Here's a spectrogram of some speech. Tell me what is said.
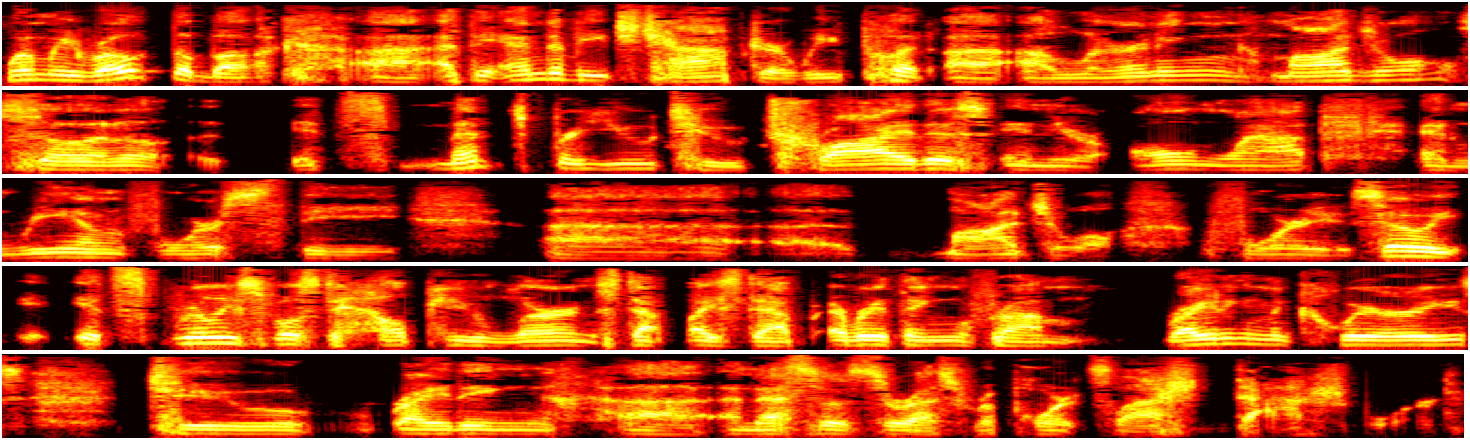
when we wrote the book, uh, at the end of each chapter, we put a, a learning module. So it's meant for you to try this in your own lab and reinforce the, uh, module for you. So it's really supposed to help you learn step by step everything from writing the queries to writing uh, an SSRS report slash dashboard.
